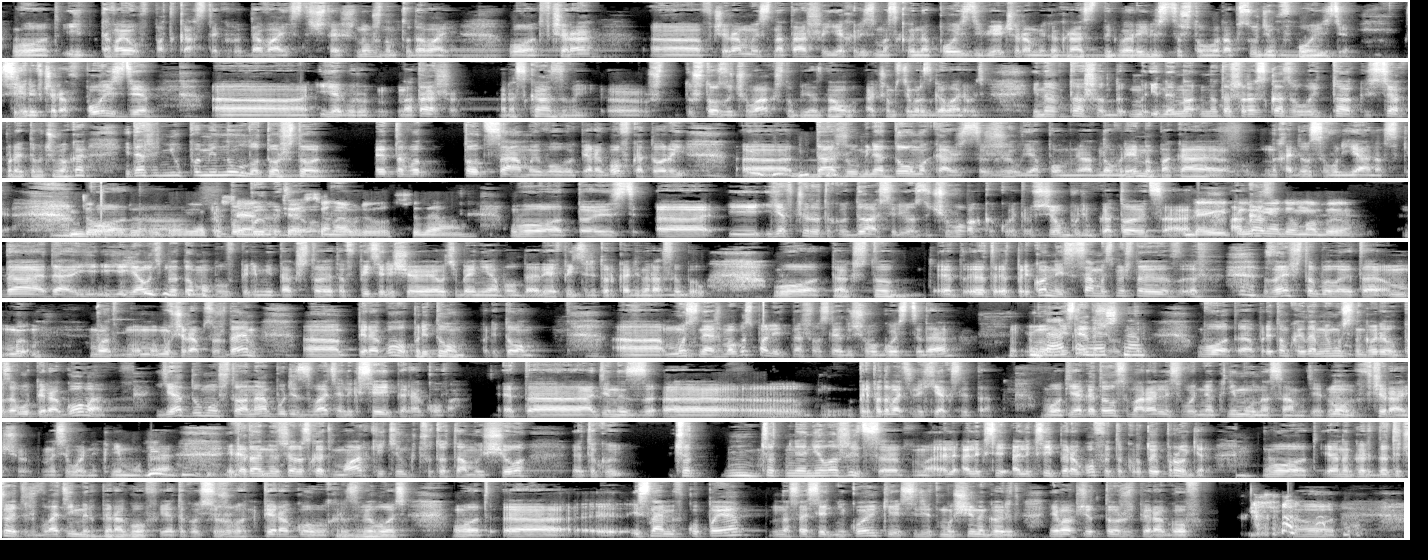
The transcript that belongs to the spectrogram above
Вот. И давай его в подкаст. Я говорю, давай, если ты считаешь нужным, то давай. Вот. Вчера Uh, вчера мы с Наташей ехали из Москвы на поезде вечером и как раз договорились, что вот обсудим в поезде. Сели вчера в поезде, uh, и я говорю, Наташа, рассказывай, uh, что за чувак, чтобы я знал, о чем с ним разговаривать. И Наташа, и Наташа рассказывала и так, и сяк про этого чувака, и даже не упомянула то, что это вот тот самый Вова Пирогов, который э, даже у меня дома, кажется, жил, я помню, одно время, пока находился в Ульяновске. Да, вот. да, да, я постоянно было тебя останавливался, да. Вот, то есть, э, и я вчера такой, да, серьезно, чувак какой-то, все, будем готовиться. Да, и ты Оказ... у меня дома был. Да, да, я у тебя дома был в Перми, так что это в Питере еще я у тебя не был, да, я в Питере только один раз и был. Вот, так что это, это, это прикольно. И самое смешное, знаешь, что было? Это мы, вот, мы вчера обсуждаем э, Пирогова, при том, при том, э, Мусина, я же могу спалить нашего следующего гостя, да? Ну, да, конечно. Вот, а при том, когда мне Мусина говорила, позову Пирогова, я думал, что она будет звать Алексея Пирогова. Это один из э, преподавателей Хекслита. Вот, я готовился морально сегодня к нему, на самом деле. Ну, вчера еще, на сегодня к нему, да. И когда мне начали рассказывать маркетинг, что-то там еще, я такой, что-то что меня не ложится. Алексей, Алексей Пирогов – это крутой прогер. Вот. И она говорит, да ты что, это же Владимир Пирогов. Я такой сижу, Пироговых развелось. Вот. Э, и с нами в купе на соседней койке сидит мужчина, говорит, я вообще тоже Пирогов.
